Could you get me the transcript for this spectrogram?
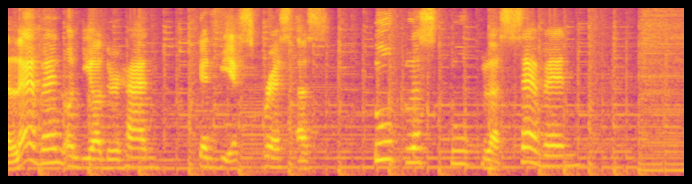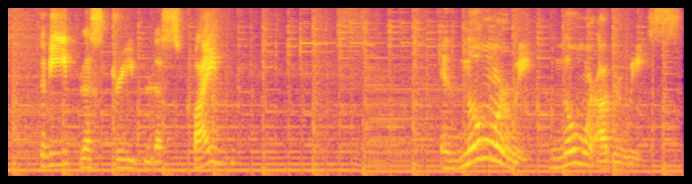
11, on the other hand, can be expressed as 2 plus 2 plus 7, 3 plus 3 plus 5, and no more way, no more other ways.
